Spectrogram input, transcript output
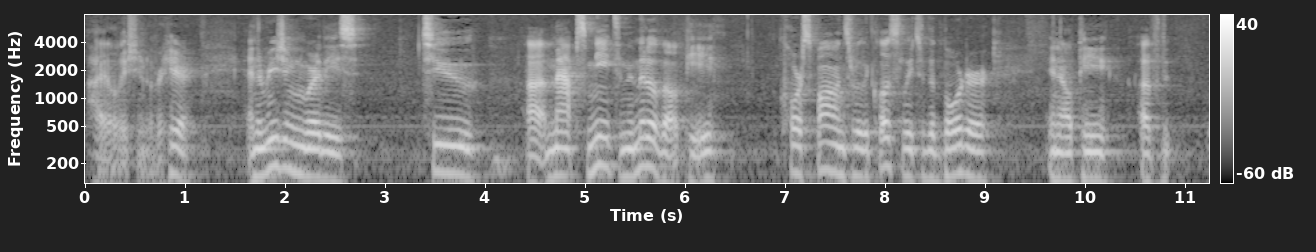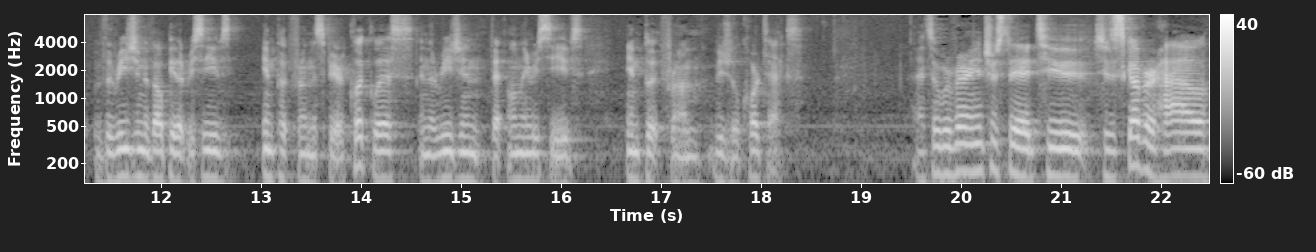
high elevation over here. And the region where these two uh, maps meet in the middle of LP corresponds really closely to the border in LP of the, of the region of LP that receives input from the superior colliculus and the region that only receives input from visual cortex. And so we're very interested to, to discover how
